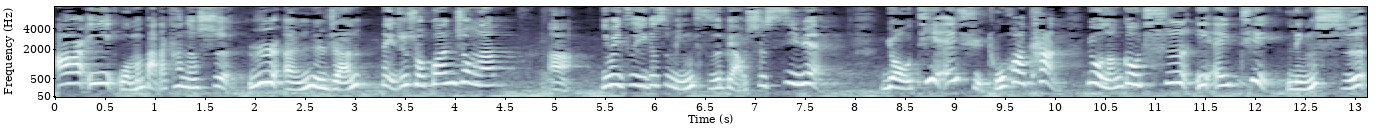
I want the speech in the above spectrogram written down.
R 一，我们把它看成是日恩人，那也就是说观众呢，啊，因为这一个是名词，表示戏院，有 T H 图画看，又能够吃 E A T 零食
